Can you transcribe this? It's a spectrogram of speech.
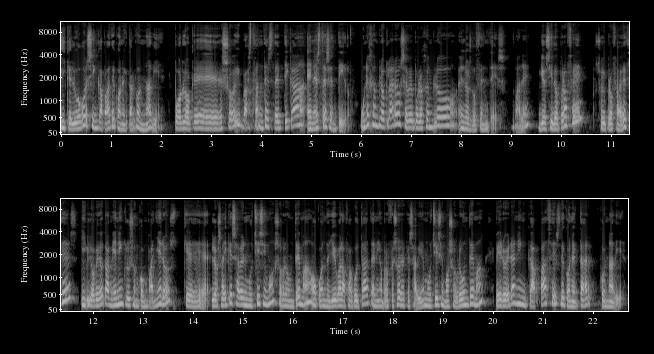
y que luego es incapaz de conectar con nadie, por lo que soy bastante escéptica en este sentido. Un ejemplo claro se ve, por ejemplo, en los docentes, ¿vale? Yo he sido profe, soy profe a veces y lo veo también incluso en compañeros que los hay que saben muchísimo sobre un tema o cuando yo iba a la facultad tenía profesores que sabían muchísimo sobre un tema pero eran incapaces de conectar con nadie.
